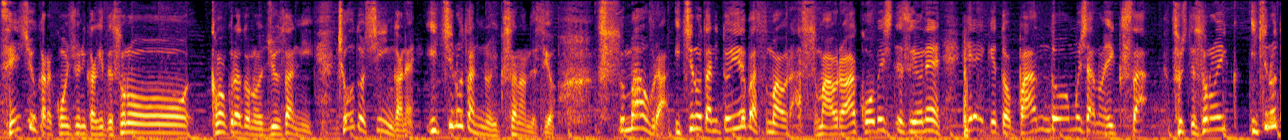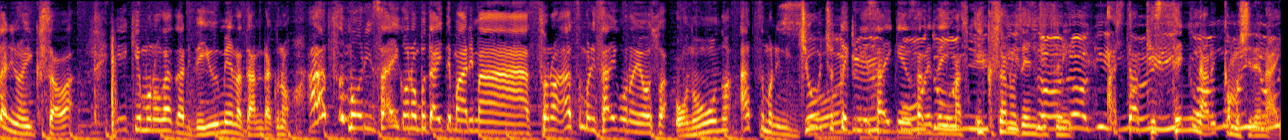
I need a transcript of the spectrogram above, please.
先週から今週にかけてその鎌倉殿の13人ちょうどシーンがね一ノ谷の戦なんですよ。スマウラ一ノ谷といえばスマウラ。スマウラは神戸市ですよね。平家と坂東武者の戦。そしてその一ノ谷の戦は平家物語で有名な段落の熱森最後の舞台でもあります。その熱森最後の様子はおのおの熱森に情緒的に再現されています。戦の前日に。明日は決戦になるかもしれない。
